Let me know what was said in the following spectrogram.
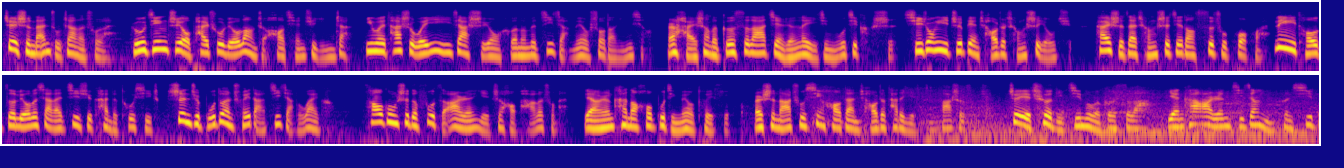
这时男主站了出来，如今只有派出流浪者号前去迎战，因为他是唯一一架使用核能的机甲没有受到影响。而海上的哥斯拉见人类已经无计可施，其中一只便朝着城市游去，开始在城市街道四处破坏，另一头则留了下来继续看着突袭者，甚至不断捶打机甲的外壳。操控室的父子二人也只好爬了出来。两人看到后，不仅没有退缩，而是拿出信号弹朝着他的眼睛发射出去。这也彻底激怒了哥斯拉。眼看二人即将饮恨西北，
